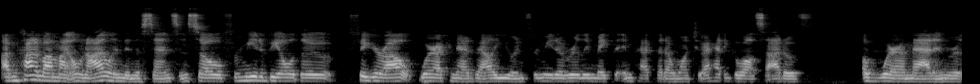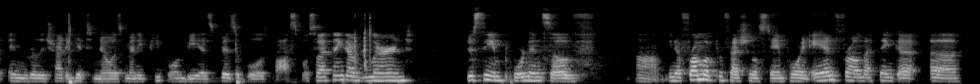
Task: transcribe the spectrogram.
I'm kind of on my own island in a sense. And so for me to be able to figure out where I can add value and for me to really make the impact that I want to, I had to go outside of of where I'm at and, re- and really try to get to know as many people and be as visible as possible. So I think I've learned just the importance of um, you know, from a professional standpoint and from, I think, a, a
